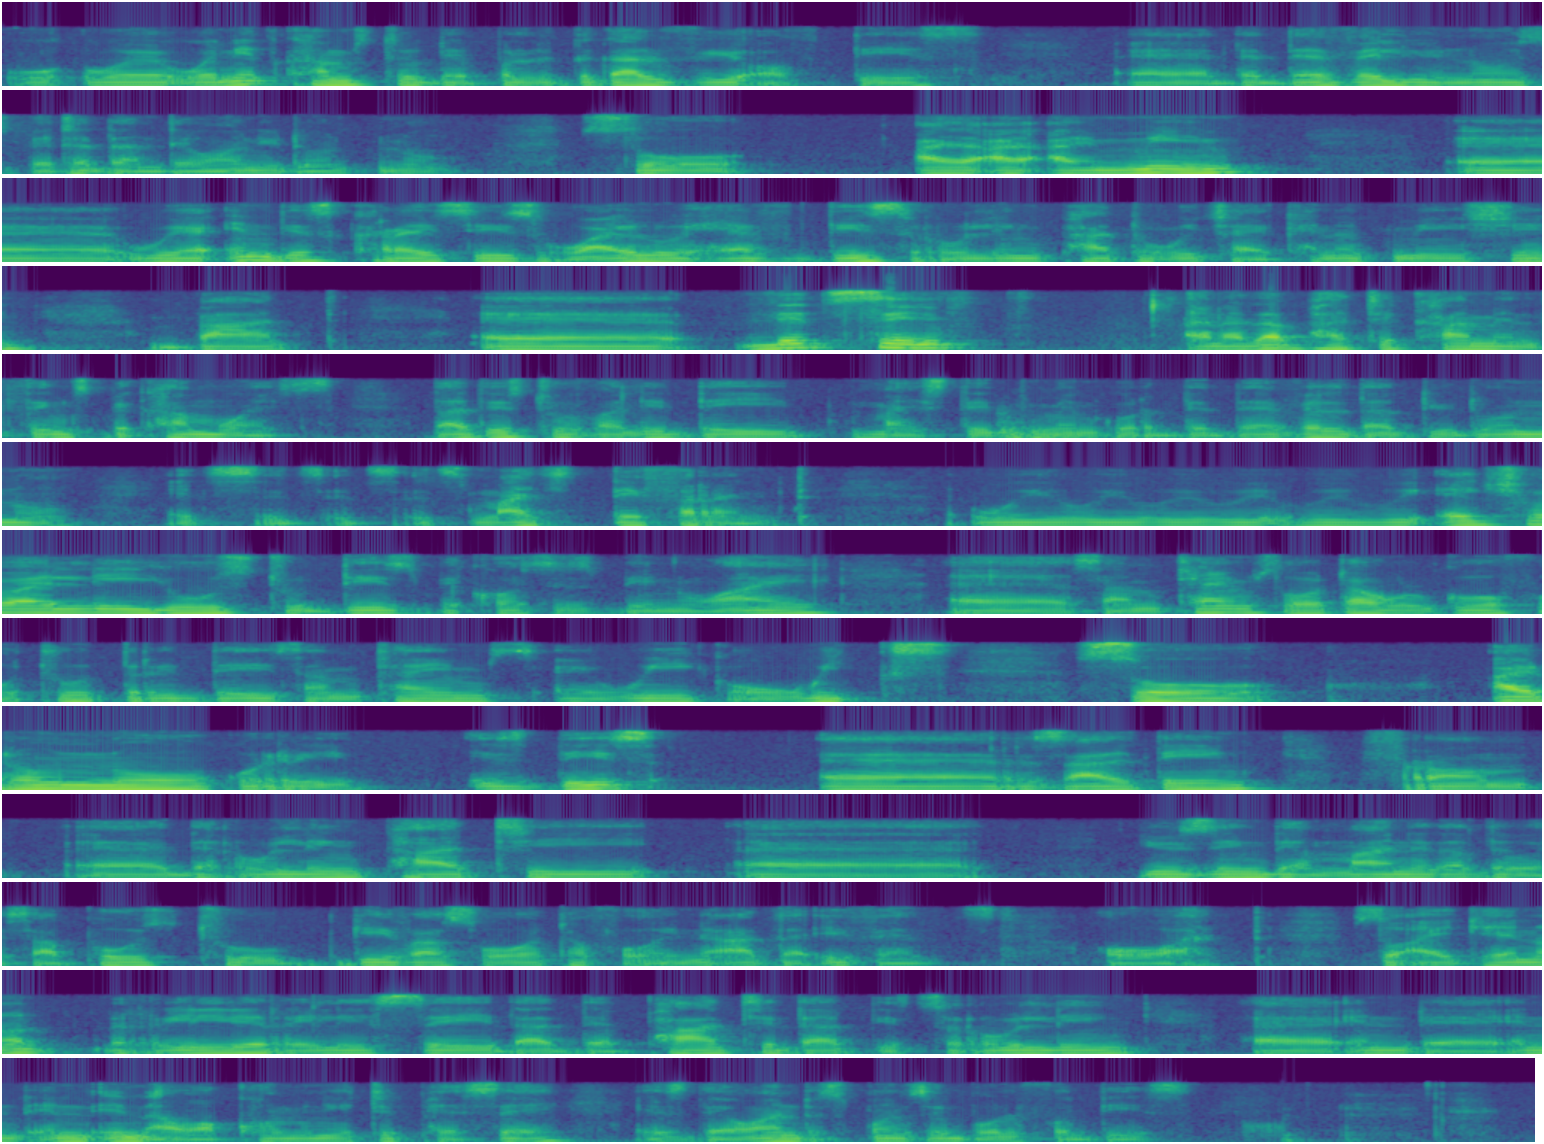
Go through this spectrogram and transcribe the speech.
w- when it comes to the political view of this, the devil you know is better than the one you don't know. So I, I, I mean, uh, we are in this crisis while we have this ruling party which I cannot mention, but uh, let's say another party come and things become worse. That is to validate my statement. Or the devil that you don't know, it's it's it's it's much different. We we, we, we, we actually used to this because it's been while. Uh, sometimes water will go for two three days, sometimes a week or weeks. So I don't know, Kuri, is this uh, resulting from uh, the ruling party uh, using the money that they were supposed to give us water for any other events or what? So I cannot really, really say that the party that is ruling uh, in the in, in, in our community per se is the one responsible for this.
